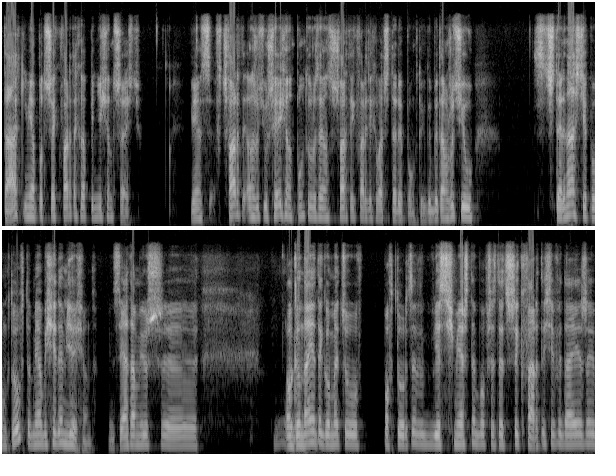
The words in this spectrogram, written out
Tak, i miał po trzech kwartach chyba 56. Więc w czwarty, on rzucił 60 punktów, rzucając w czwartej kwarcie chyba 4 punkty. Gdyby tam rzucił z 14 punktów, to miałby 70. Więc ja tam już yy, oglądanie tego meczu powtórce jest śmieszne, bo przez te trzy kwarty się wydaje, że,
